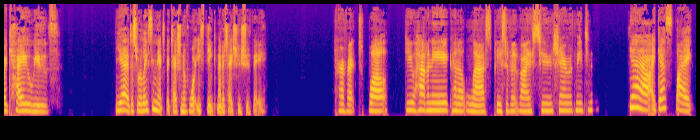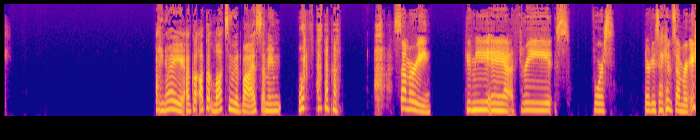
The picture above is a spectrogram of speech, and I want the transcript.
okay with, yeah, just releasing the expectation of what you think meditation should be. Perfect. Well, do you have any kind of last piece of advice to share with me today? Yeah, I guess like I don't know. I've got I've got lots of advice. I mean, summary. Give me a three, four, 30 second summary.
